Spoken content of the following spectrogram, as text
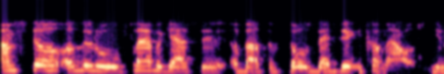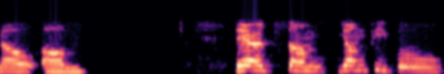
I'm still a little flabbergasted about the those that didn't come out. You know, um, there are some young people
